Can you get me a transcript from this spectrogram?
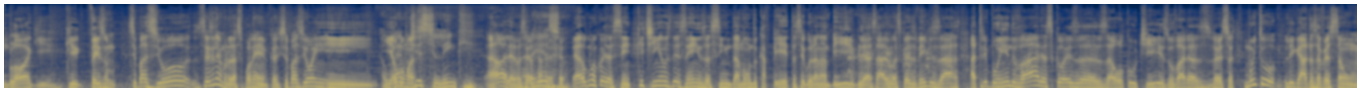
um blog que fez um. Se baseou. Vocês lembram dessa polêmica? Se baseou em, em, É o em algumas. Baptist Link. Ah, olha, você Era isso? É alguma coisa assim. Que tinha os desenhos assim da mão do capeta segurando a Bíblia, sabe? Umas coisas bem bizarras, atribuindo várias coisas ao ocultismo, várias versões muito ligadas à versão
